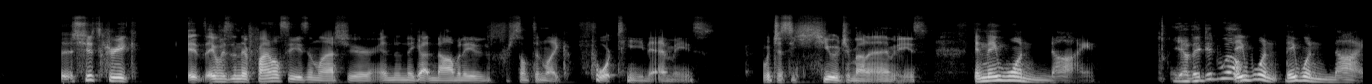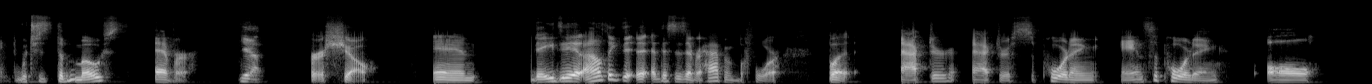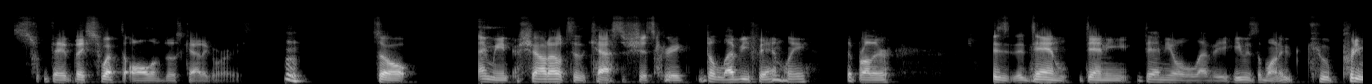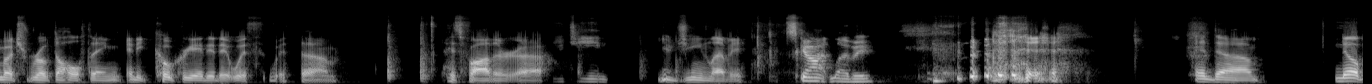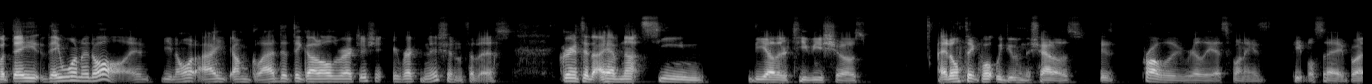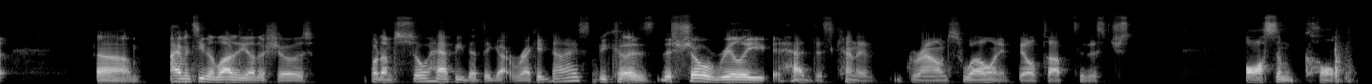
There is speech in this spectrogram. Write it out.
Schitt's Creek it, it was in their final season last year, and then they got nominated for something like 14 Emmys, which is a huge amount of Emmys, and they won nine. Yeah, they did well. They won. They won nine, which is the most ever yeah. for a show, and they did. I don't think that uh, this has ever happened before, but actor, actress, supporting, and supporting all they they swept all of those categories. Hmm. So, I mean, shout out to the cast of Schitt's Creek, the Levy family, the brother is Dan Danny Daniel Levy. He was the one who who pretty much wrote the whole thing, and he co-created it with with um, his father uh, Eugene. Eugene Levy. Scott Levy. and um, no, but they they won it all, and you know what? I I'm glad that they got all the recognition recognition for this. Granted, I have not seen the other TV shows. I don't think what we do in the shadows is probably really as funny as people say, but um, I haven't seen a lot of the other shows. But I'm so happy that they got recognized because the show really had this kind of groundswell and it built up to this just awesome cult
